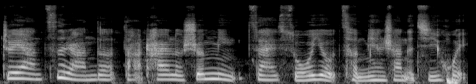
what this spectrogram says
这样自然地打开了生命在所有层面上的机会。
